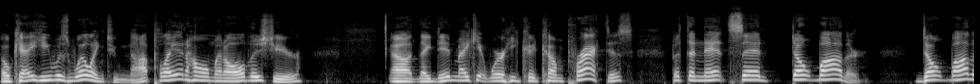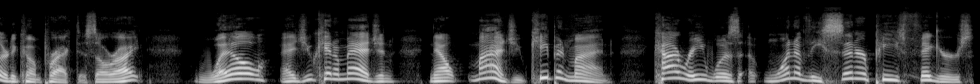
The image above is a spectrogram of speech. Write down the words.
Okay, he was willing to not play at home at all this year. Uh, they did make it where he could come practice but the Nets said, don't bother. Don't bother to come practice, all right? Well, as you can imagine, now, mind you, keep in mind, Kyrie was uh, one of the centerpiece figures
